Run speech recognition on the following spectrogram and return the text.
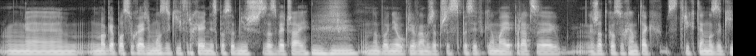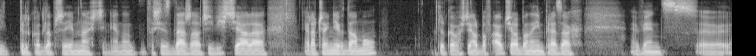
mm, e, mogę posłuchać muzyki w trochę inny sposób niż zazwyczaj. No bo nie ukrywam, że przez specyfikę mojej pracy rzadko słucham tak stricte muzyki tylko dla przyjemności. Nie? No, to się zdarza oczywiście, ale raczej nie w domu. Tylko właśnie albo w aucie, albo na imprezach, więc e,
